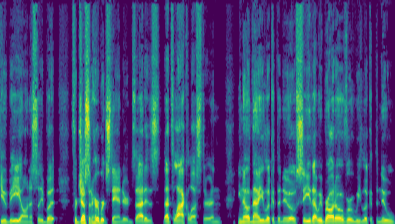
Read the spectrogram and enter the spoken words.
QB, honestly. But for Justin Herbert standards, that is that's lackluster. And you know, now you look at the new OC that we brought over. We look at the new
